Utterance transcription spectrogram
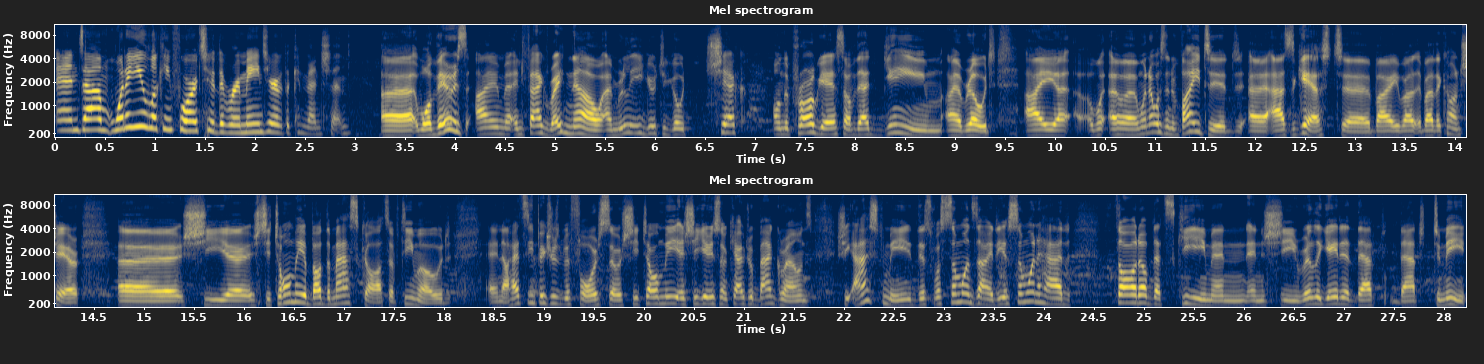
And um, what are you looking forward to the remainder of the convention? Uh, well, there is. I'm in fact right now. I'm really eager to go check on the progress of that game I wrote. I uh, uh, when I was invited uh, as a guest uh, by, by by the con chair, uh, she she told me about the mascots of T Mode, and I had seen pictures before. So she told me, and she gave me some character backgrounds. She asked me, this was someone's idea. Someone had thought up that scheme, and and she relegated that that to me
